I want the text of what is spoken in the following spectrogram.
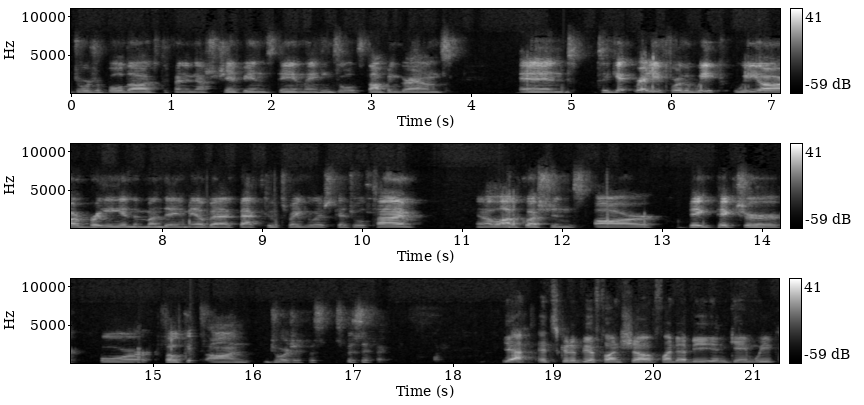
Georgia Bulldogs, defending national champions, Dan Lanning's old stomping grounds. And to get ready for the week, we are bringing in the Monday mailbag back to its regular scheduled time. And a lot of questions are big picture or focus on Georgia specific. Yeah, it's going to be a fun show. Fun to be in game week.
